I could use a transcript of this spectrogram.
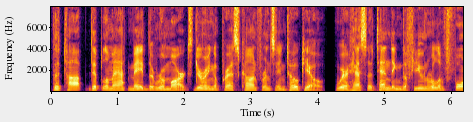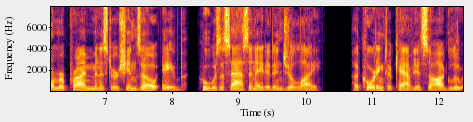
The top diplomat made the remarks during a press conference in Tokyo, where he's attending the funeral of former Prime Minister Shinzo Abe, who was assassinated in July. According to Cavusoglu,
